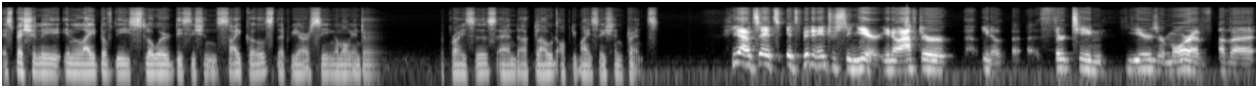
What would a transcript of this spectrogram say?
especially in light of the slower decision cycles that we are seeing among enterprises and uh, cloud optimization trends? Yeah, I would say it's it's been an interesting year. You know, after you know, uh, 13 years or more of, of a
